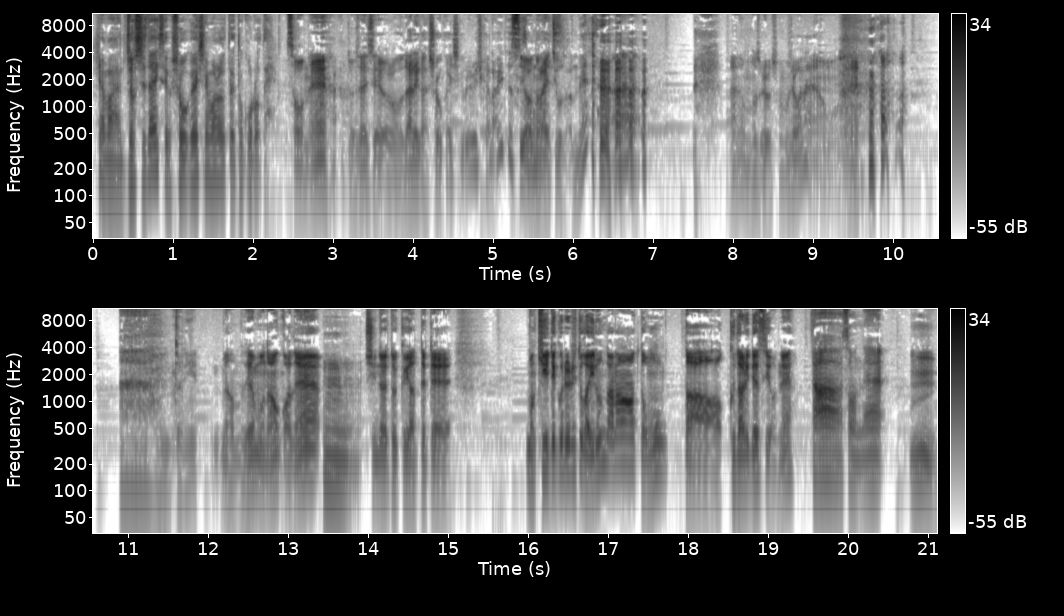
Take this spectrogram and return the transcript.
じゃあまあ、女子大生を紹介してもらうというところで。そうね。女子大生を誰が紹介してくれるしかないですよ、野良一子さんね。あああ、面白い、面白がないよ、もうね。本当に。いや、でもなんかね、うん。寝台特急やってて、まあ、聞いてくれる人がいるんだなと思ったくだりですよね。ああ、そうね。うん。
